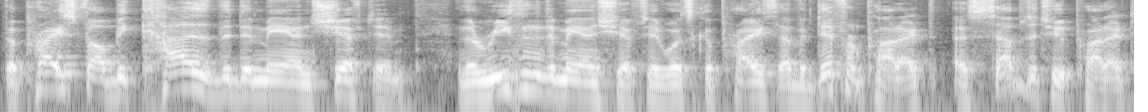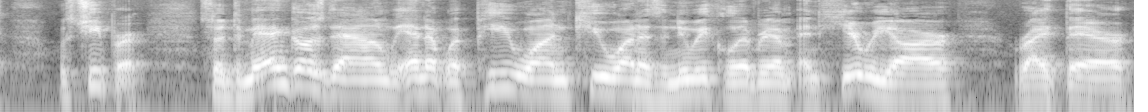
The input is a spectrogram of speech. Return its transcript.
The price fell because the demand shifted, and the reason the demand shifted was the price of a different product, a substitute product, was cheaper. So demand goes down. We end up with P1. Q1 is a new equilibrium, and here we are right there.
